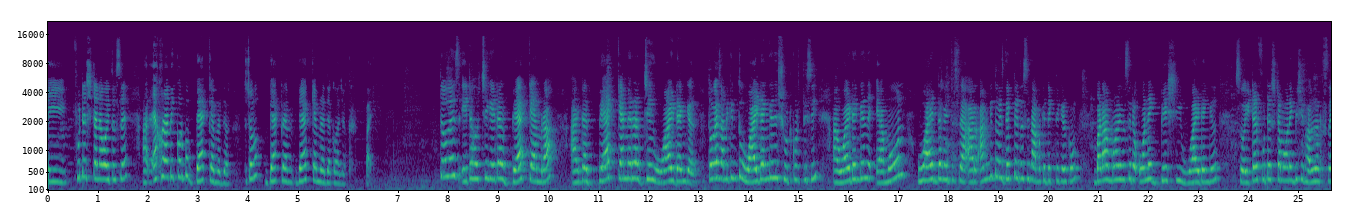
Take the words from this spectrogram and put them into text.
এই ফুটেজটা নেওয়া হইতেছে। আর এখন আমি করব ব্যাক ক্যামেরা দেওয়া। তো চলো ব্যাক ব্যাক ক্যামেরা দেখা যাক। বাই তো গাইজ এটা হচ্ছে কি এটার ব্যাক ক্যামেরা আর এটা ব্যাক ক্যামেরার যে ওয়াইড অ্যাঙ্গেল তো গাইজ আমি কিন্তু ওয়াইড অ্যাঙ্গেলে শ্যুট করতেছি, আর ওয়াইড অ্যাঙ্গেলে এমন ওয়াইড দেখাইতেছে, আর আমি কিন্তু guys দেখতে হইতেছি না আমাকে দেখতে কীরকম বাট আমার মনে হচ্ছে এটা অনেক বেশি ওয়াইড অ্যাঙ্গেল সো এটার ফুটেজটা আমার অনেক বেশি ভালো লাগছে।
